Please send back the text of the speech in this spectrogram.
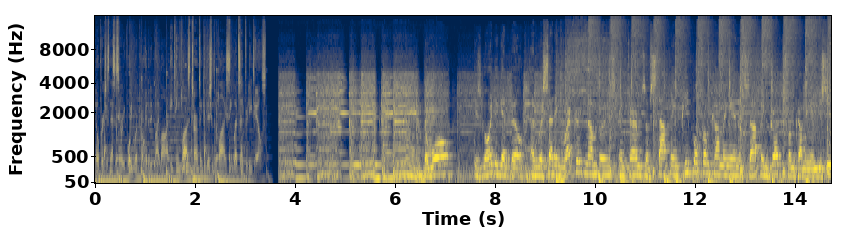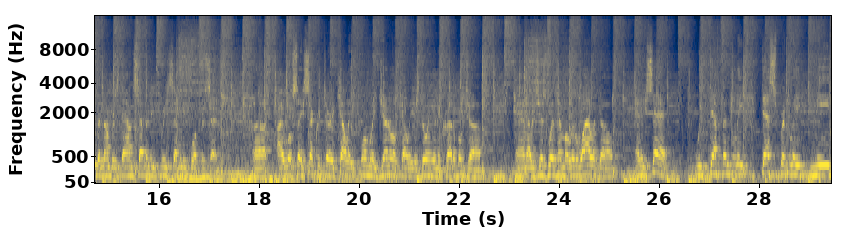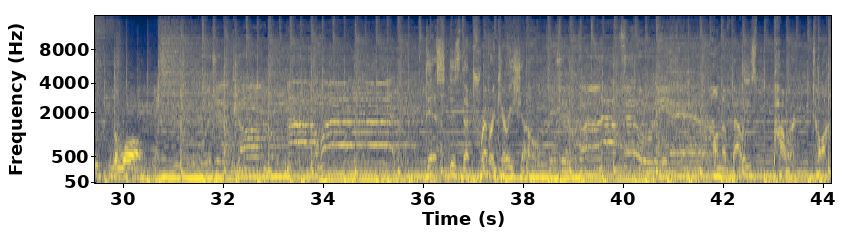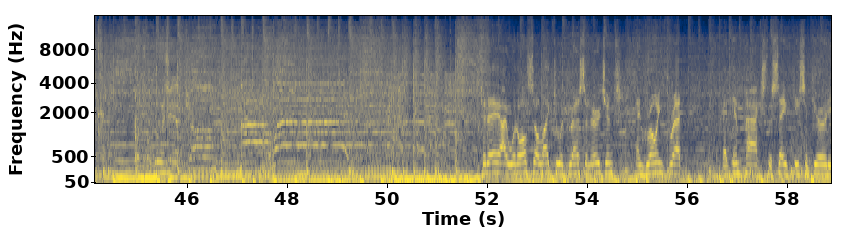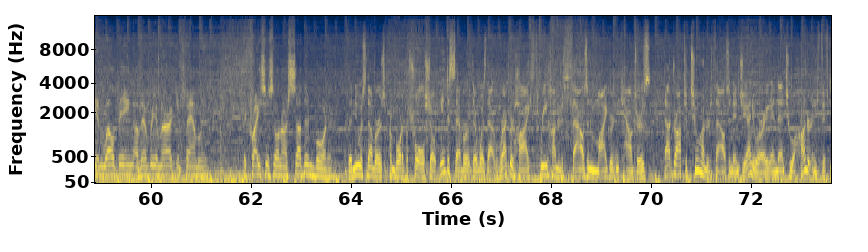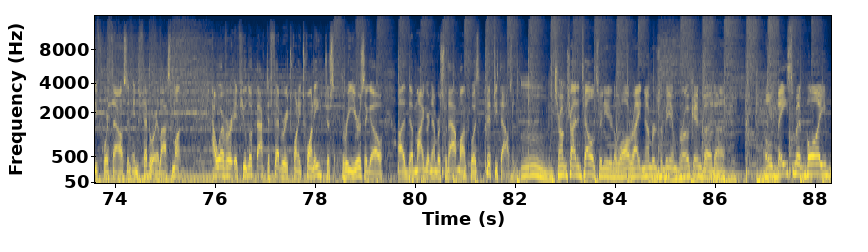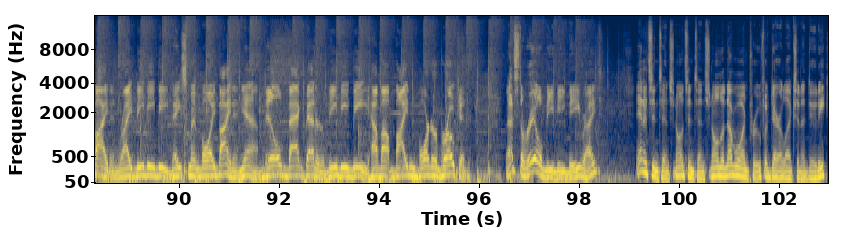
No purchase necessary. Void where prohibited by law. 18 plus terms and conditions apply. See website for details. The wall is going to get built, and we're setting record numbers in terms of stopping people from coming in and stopping drugs from coming in. You see the numbers down 73, 74%. Uh, I will say Secretary Kelly, formerly General Kelly, is doing an incredible job. And I was just with him a little while ago, and he said, We definitely, desperately need the wall. This is the Trevor Carey Show on the Valley's Power Talk. Today, I would also like to address an urgent and growing threat that impacts the safety, security, and well being of every American family the crisis on our southern border. The newest numbers from Border Patrol show in December there was that record high 300,000 migrant encounters. That dropped to 200,000 in January and then to 154,000 in February last month. However, if you look back to February 2020, just three years ago, uh, the migrant numbers for that month was 50,000. Mm, Trump tried to tell us we needed a wall, right? Numbers are being broken, but uh, oh, basement boy Biden, right? BBB, basement boy Biden. Yeah, build back better, BBB. How about Biden border broken? That's the real BBB, right? And it's intentional. It's intentional. The number one proof of dereliction of duty.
